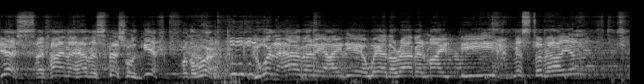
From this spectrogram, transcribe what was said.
Yes, I find they have a special gift for the work. You wouldn't have any idea where the rabbit might be, Mr. Valiant?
